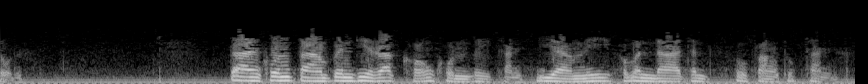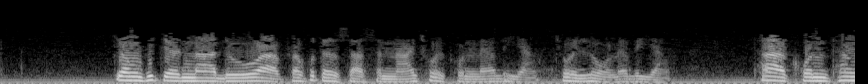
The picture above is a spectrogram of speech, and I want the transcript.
ตนต่างคนต่างเป็นที่รักของคนด้วยกัน อย่างนี้ขบันดาท่านผู้ฟังทุกท่าน จงพิจารณาดูว่าพระพุทธศาสนาช่วยคนแล้วหรือยังช่วยโลกแล้วหรือยังถ้าคนทั้ง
